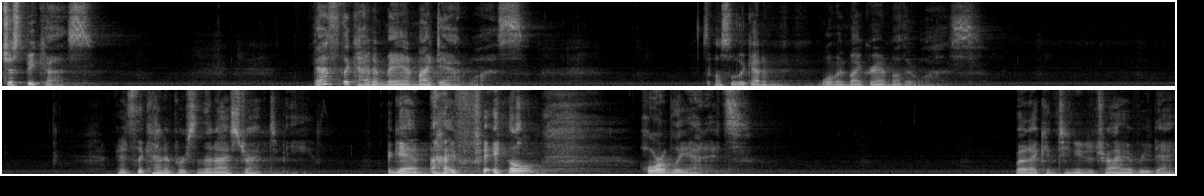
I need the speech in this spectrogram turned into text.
just because. That's the kind of man my dad was. It's also the kind of woman my grandmother was. And it's the kind of person that I strive to be. Again, I fail horribly at it. But I continue to try every day.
